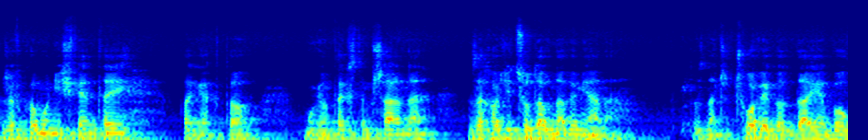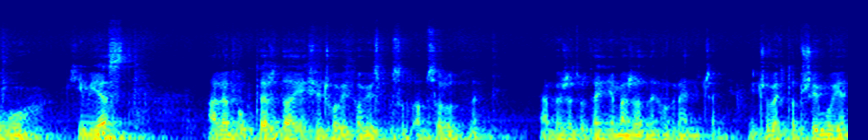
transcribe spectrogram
że w Komunii Świętej, tak jak to mówią teksty mszalne, zachodzi cudowna wymiana. To znaczy człowiek oddaje Bogu, kim jest, ale Bóg też daje się człowiekowi w sposób absolutny, aby że tutaj nie ma żadnych ograniczeń. I człowiek to przyjmuje,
